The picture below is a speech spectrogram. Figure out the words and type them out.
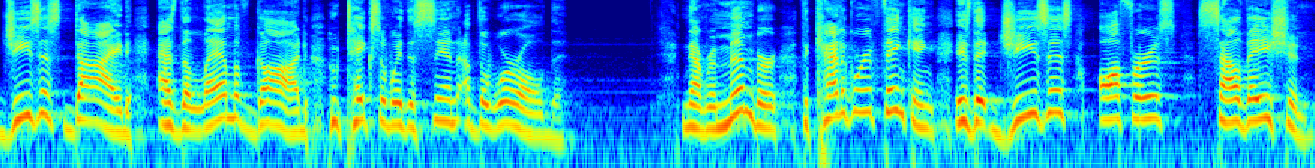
Jesus died as the Lamb of God who takes away the sin of the world. Now remember, the category of thinking is that Jesus offers salvation.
